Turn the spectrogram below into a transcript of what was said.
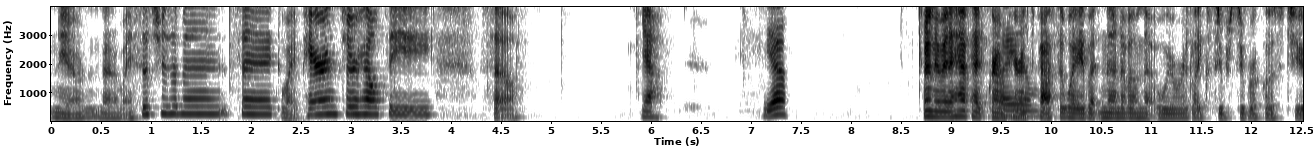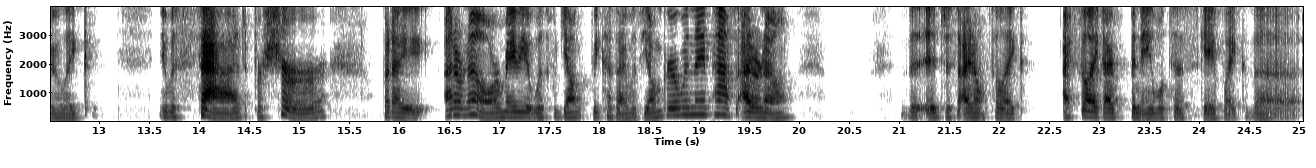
you know none of my sisters have been sick. My parents are healthy. So yeah. Yeah. And i mean i have had grandparents um, pass away but none of them that we were like super super close to like it was sad for sure but i i don't know. Or maybe it was young because i was younger when they passed. I don't know. It just i don't feel like i feel like i've been able to escape like the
